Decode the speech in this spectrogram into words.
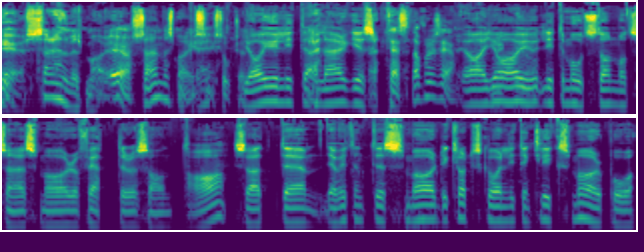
Ösa den med smör? Ösa den med smör okay. i stort sett. Jag är ju lite allergisk. Testa får du se. Ja, jag har ju lite motstånd mot sådana här smör och fetter och sånt. Ja. Så att eh, jag vet inte, smör, det är klart det ska vara en liten klick smör på.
